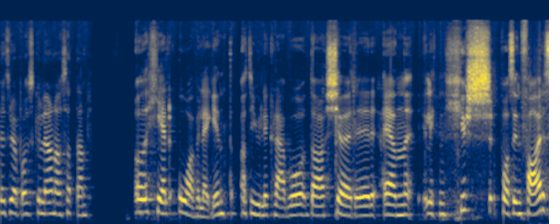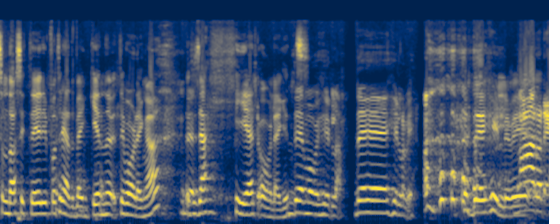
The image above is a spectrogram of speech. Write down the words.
Det tror jeg på. Skulle gjerne ha sett den. Og helt overlegent at Julie Klæbo da kjører en liten hysj på sin far, som da sitter på trenerbenken til Vålerenga. Det syns jeg er helt overlegent. Det må vi hylle. Det hyller vi. Det hyller vi. Mer av det.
